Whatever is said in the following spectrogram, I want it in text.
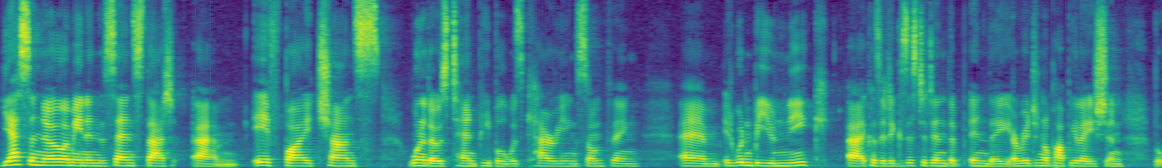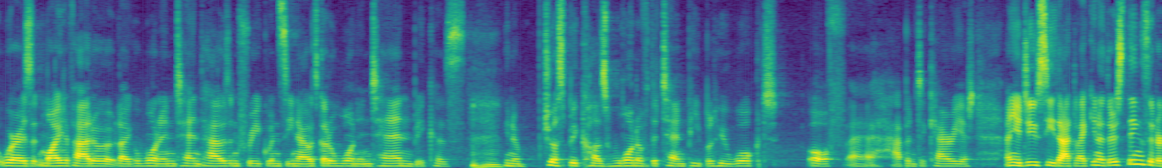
yes and no. I mean, in the sense that um, if by chance one of those 10 people was carrying something, um, it wouldn't be unique because it existed in the in the original population. But whereas it might have had a like a one in ten thousand frequency, now it's got a one in ten because you know just because one of the ten people who walked off uh, happened to carry it. And you do see that, like, you know, there's things that are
